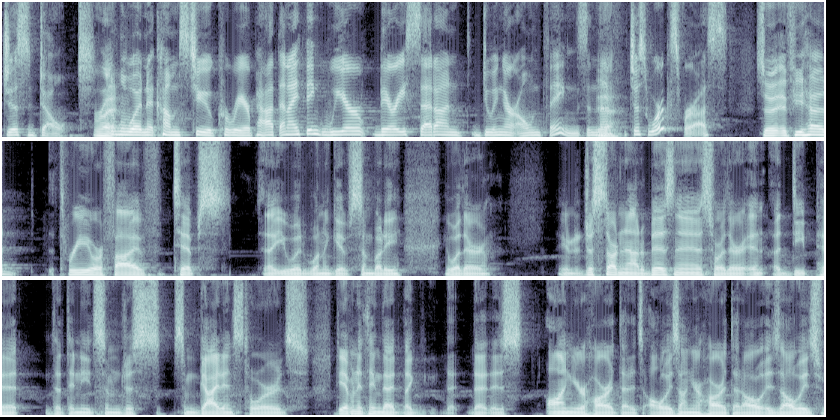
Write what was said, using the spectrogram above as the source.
just don't right. when it comes to career path. And I think we are very set on doing our own things, and that yeah. just works for us. So if you had three or five tips that you would want to give somebody, whether you know just starting out a business or they're in a deep pit that they need some just some guidance towards? Do you have anything that like that, that is on your heart that it's always on your heart that all is always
